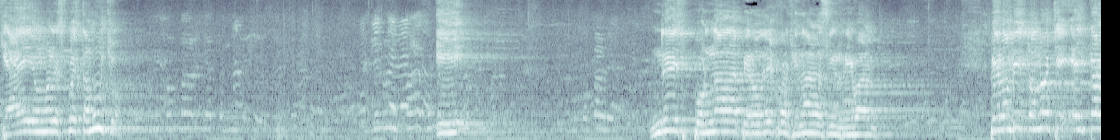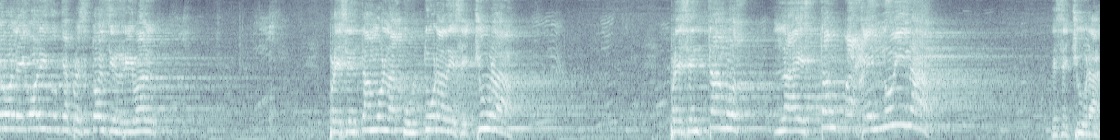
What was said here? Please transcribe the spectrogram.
que a ellos no les cuesta mucho. Y no es por nada, pero dejo al final a Sin Rival. Pero han visto anoche el carro alegórico que presentó el Sin Rival presentamos la cultura de Sechura, presentamos la estampa genuina de Sechura,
